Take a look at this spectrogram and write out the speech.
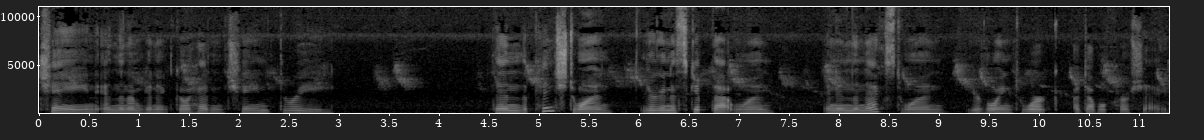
chain, and then I'm going to go ahead and chain three. Then the pinched one, you're going to skip that one, and in the next one, you're going to work a double crochet.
